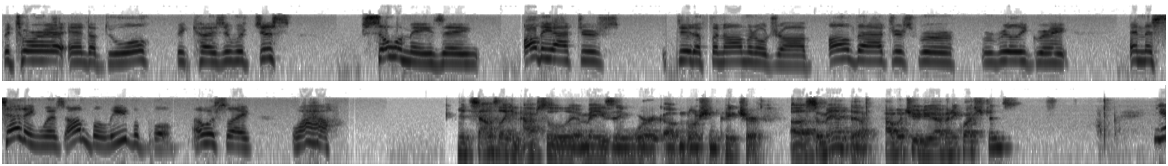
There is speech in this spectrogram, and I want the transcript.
Victoria and Abdul because it was just so amazing. All the actors did a phenomenal job. All the actors were, were really great. And the setting was unbelievable. I was like, wow. It sounds like an absolutely amazing work of motion picture. Uh, Samantha, how about you? Do you have any questions? Yeah,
